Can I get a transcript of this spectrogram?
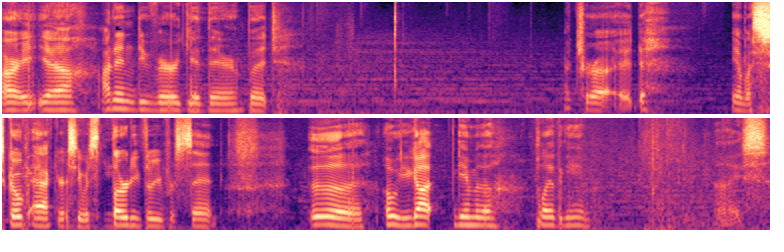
Alright, yeah. I didn't do very good there, but tried. Yeah, my scope accuracy was 33%. Ugh. Oh, you got game of the play of the game. Nice.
